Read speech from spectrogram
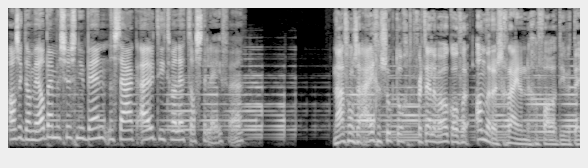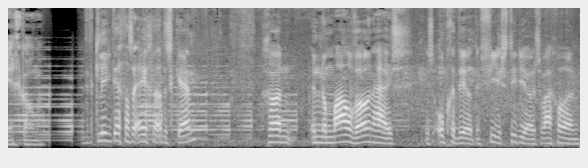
als ik dan wel bij mijn zus nu ben, dan sta ik uit die toilettas te leven. Naast onze eigen zoektocht vertellen we ook over andere schrijnende gevallen die we tegenkomen. Dit klinkt echt als een grote scam. Gewoon een normaal woonhuis is opgedeeld in vier studio's waar gewoon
